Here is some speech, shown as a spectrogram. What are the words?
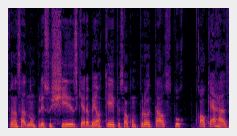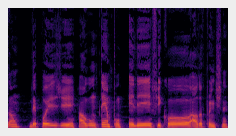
foi lançado num preço X, que era bem ok, o pessoal comprou e tal, por qualquer razão, depois de algum tempo, ele ficou out of print, né?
